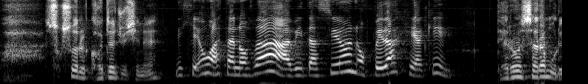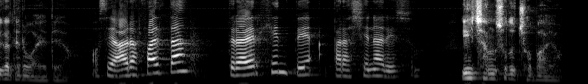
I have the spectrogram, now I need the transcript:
와, 숙소를 거저주시네. Dije, oh, hasta nos da habitación, hospedaje aquí. 데려올 사람 우리가 데려와야 돼요. O sea, ahora falta traer gente para llenar eso. 이 장소도 좁아요.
